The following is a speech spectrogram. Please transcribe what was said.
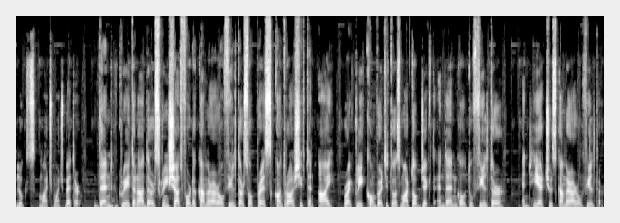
looks much much better. Then create another screenshot for the camera raw filter so press Ctrl Shift and I, right click convert it to a smart object and then go to filter and here choose camera raw filter.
